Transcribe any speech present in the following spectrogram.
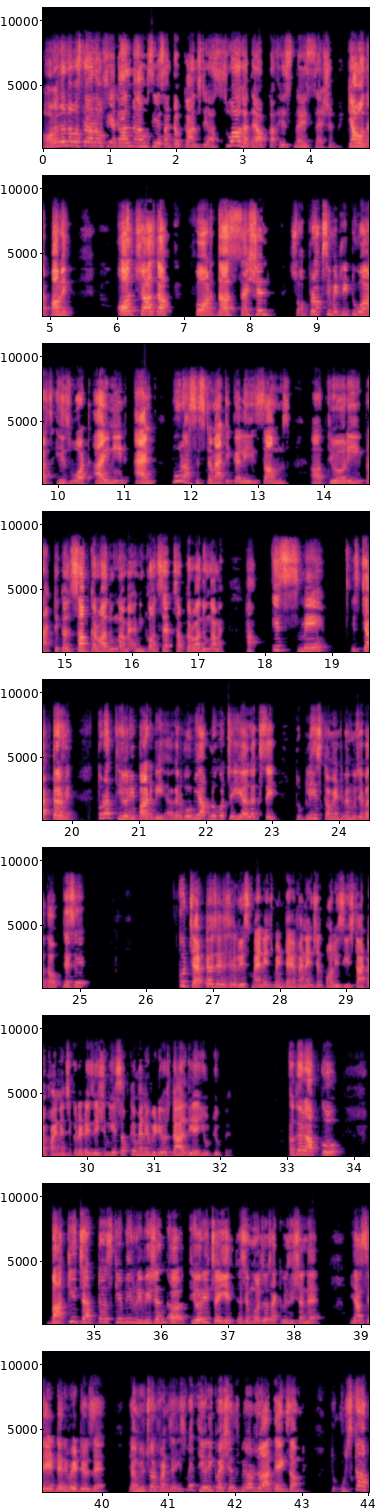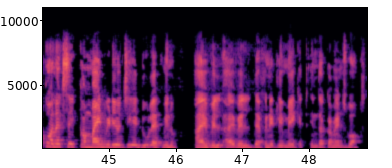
और नमस्ते आदाब अकाल, में हूँ सी संकल्प कांस्टिया स्वागत है आपका इस नए सेशन में। क्या बोलता है? Public all charge up for the session so approximately two hours is what I need and पूरा सिस्टमैटिकली सम्स थ्योरी प्रैक्टिकल सब करवा दूँगा मैं। आई मीन कॉन्सेप्ट सब करवा दूँगा मैं। हाँ इसमें, इस चैप्टर में थोड़ा थ्योरी पार्ट भी है। अगर वो भी आप लोगों को चाहिए अलग से तो प्लीज़ कमेंट में मुझे बताओ। जैसे कुछ चैप्टर्स है जैसे रिस्क मैनेजमेंट है financial policy startup finance securitisation ये सब के मैंने वीडियोस डाल दिए यूट्यूब पे। अगर आपको बाकी चैप्टर्स के भी रिवीजन थ्योरी चाहिए, जैसे मर्जर्स एक्विजिशन है, या से डेरिवेटिव्स है, या म्यूचुअल फंड्स है, इसमें थ्योरी क्वेश्चंस भी और जो आते हैं एग्ज़ाम में तो उसका आपको अलग से कंबाइंड वीडियो चाहिए do let me know I will I will definitely make it in the comments box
